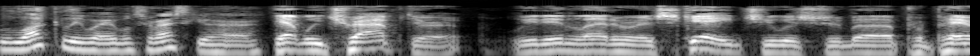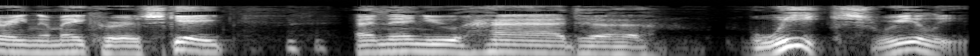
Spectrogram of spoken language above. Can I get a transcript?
luckily were able to rescue her. Yeah, we trapped her we didn't let her escape. She was uh, preparing to make her escape. And then you had uh, weeks, really,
